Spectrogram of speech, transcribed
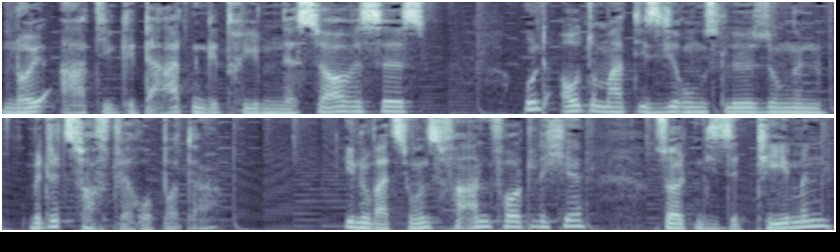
neuartige datengetriebene Services und Automatisierungslösungen mittels Softwareroboter. Innovationsverantwortliche sollten diese Themen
